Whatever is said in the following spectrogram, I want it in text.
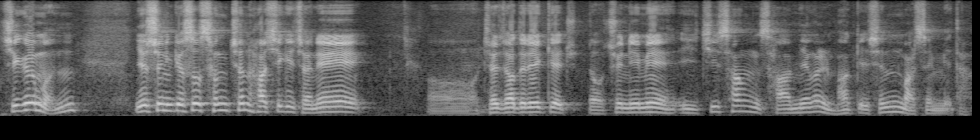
지금은 예수님께서 성천하시기 전에 어, 제자들에게 어, 주님의 이 지상 사명을 맡기신 말씀입니다.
